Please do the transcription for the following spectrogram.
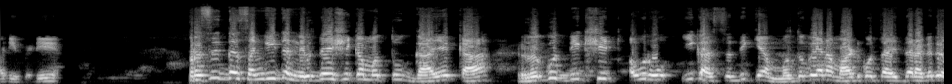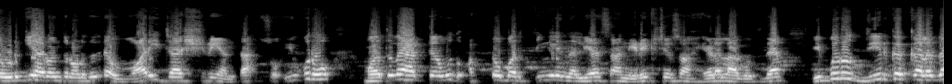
ಮರಿಬೇಡಿ. ಪ್ರಸಿದ್ಧ ಸಂಗೀತ ನಿರ್ದೇಶಕ ಮತ್ತು ಗಾಯಕ ರಘು ದೀಕ್ಷಿತ್ ಅವರು ಈಗ ಸದ್ಯಕ್ಕೆ ಮದುವೆಯನ್ನ ಮಾಡ್ಕೊತಾ ಇದ್ದಾರೆ. ಹಾಗಾದ್ರೆ ಹುಡುಗಿ ಯಾರು ಅಂತ ನೋಡೋದಾದ್ರೆ ವಾರಿಜಾಶ್ರೀ ಅಂತ. ಸೊ ಇವರು ಮದುವೆ ಆಗ್ತಿರುವುದು ಅಕ್ಟೋಬರ್ ತಿಂಗಳಿನಲ್ಲಿಯೇ ಸಹ ನಿರೀಕ್ಷೆ ಸಹ ಹೇಳಲಾಗುತ್ತಿದೆ. ಇಬ್ಬರು ದೀರ್ಘಕಾಲದ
